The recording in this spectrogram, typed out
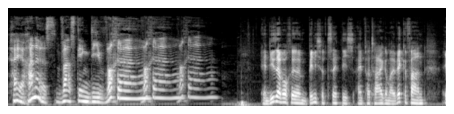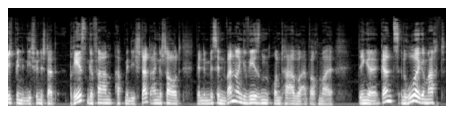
Hey Hannes, was ging die Woche? Woche, Woche. In dieser Woche bin ich tatsächlich ein paar Tage mal weggefahren. Ich bin in die schöne Stadt Dresden gefahren, habe mir die Stadt angeschaut, bin ein bisschen wandern gewesen und habe einfach mal Dinge ganz in Ruhe gemacht,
